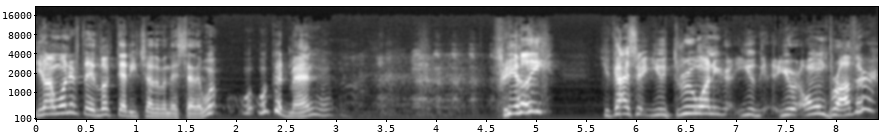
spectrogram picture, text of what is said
You know, I wonder if they looked at each other when they said that. We're, we're good men. really? You guys are, you threw one of your, you, your own brother?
